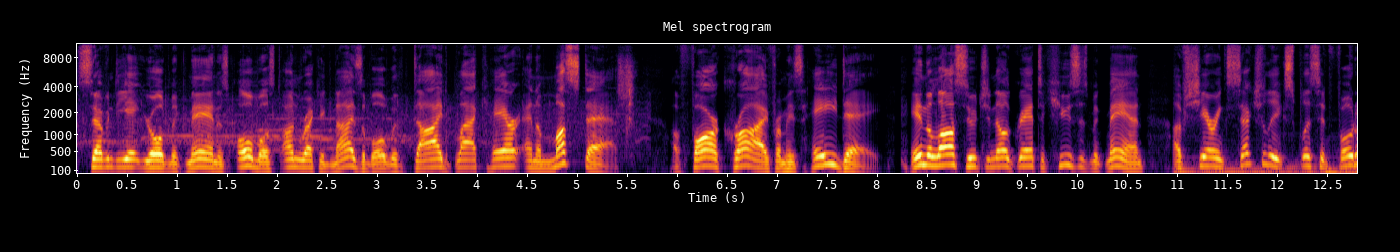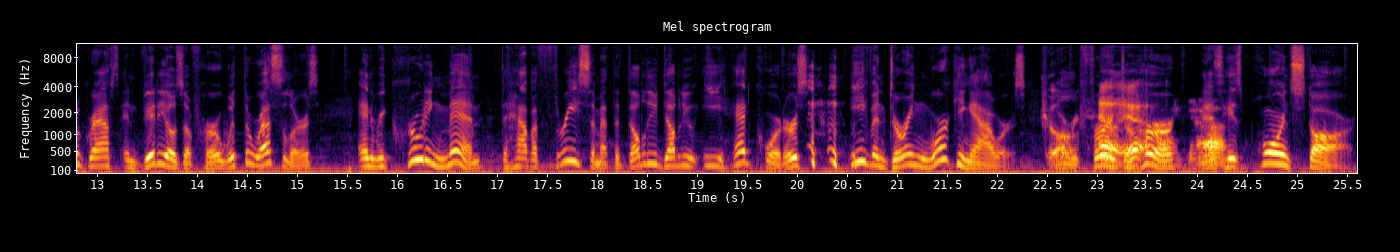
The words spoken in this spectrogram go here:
78 year old McMahon is almost unrecognizable with dyed black hair and a mustache, a far cry from his heyday. In the lawsuit, Janelle Grant accuses McMahon of sharing sexually explicit photographs and videos of her with the wrestlers and recruiting men to have a threesome at the WWE headquarters, even during working hours, while referring Hell to yeah. her Oh as his porn star.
